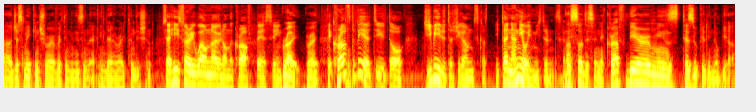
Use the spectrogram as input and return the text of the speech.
uh, just making sure everything is in a, in the right condition. So he's very well known on the craft beer scene. Right, right. で、クラフトビールっていうと、地ビールと違うんですか一体何を意味してるんですかねあそうですね。Craft beer means 手作りのビア。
